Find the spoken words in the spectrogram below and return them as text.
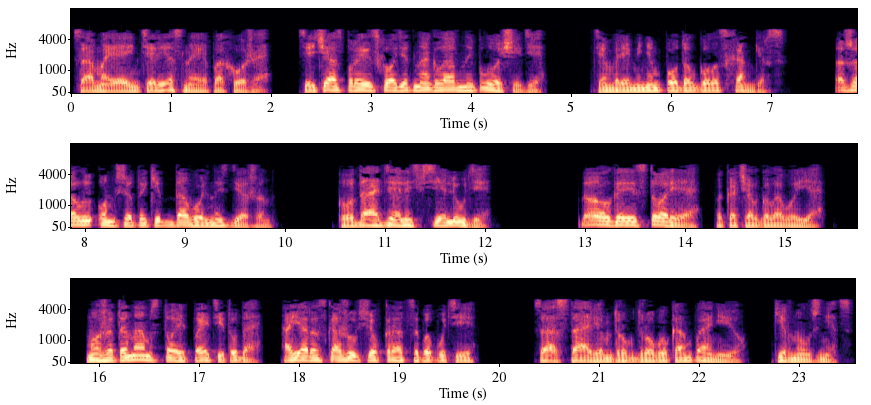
Самое интересное, похоже, сейчас происходит на главной площади, тем временем подал голос Хангерс. Пожалуй, он все-таки довольно сдержан. «Куда делись все люди?» «Долгая история», — покачал головой я. «Может, и нам стоит пойти туда, а я расскажу все вкратце по пути». «Составим друг другу компанию», — кивнул жнец.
